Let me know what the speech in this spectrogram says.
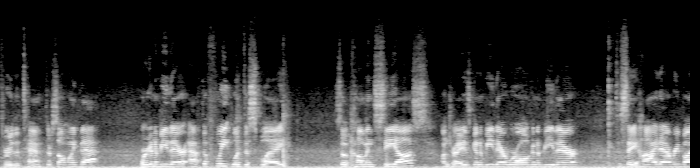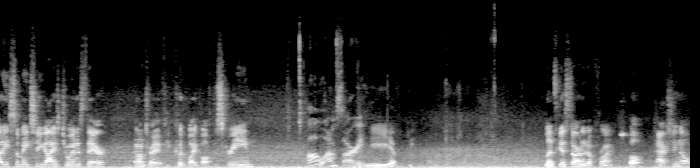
through the 10th or something like that. We're gonna be there at the Fleetwood display. So come and see us. Andrea's gonna be there. We're all gonna be there to say hi to everybody. So make sure you guys join us there. And Andrea, if you could wipe off the screen. Oh, I'm sorry. Yep. Let's get started up front. Oh, actually no.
